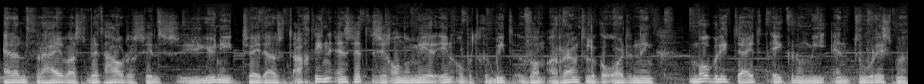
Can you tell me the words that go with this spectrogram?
Ellen Verheij was wethouder sinds juni 2018 en zette zich onder meer in op het gebied van ruimtelijke ordening, mobiliteit, economie en toerisme.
